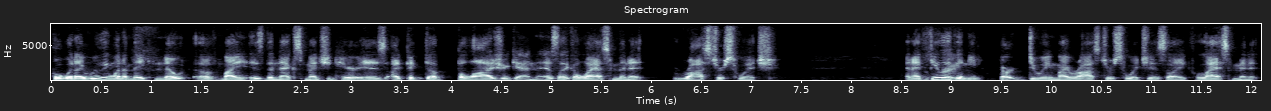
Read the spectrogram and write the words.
but what I really want to make note of my is the next mention here is I picked up Ballage again as like a last minute roster switch. And I feel like I need to start doing my roster switches like last minute.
